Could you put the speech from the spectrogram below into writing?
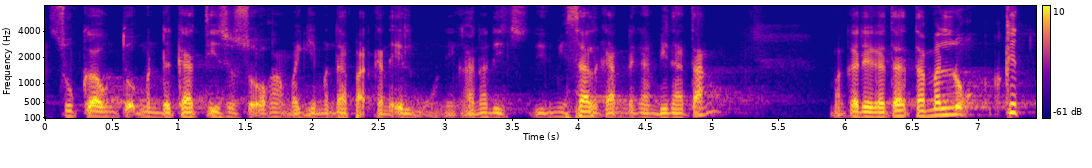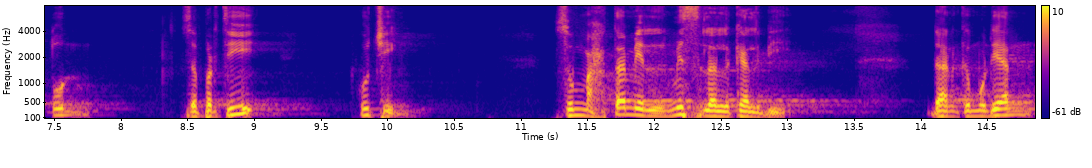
suka untuk mendekati seseorang bagi mendapatkan ilmu ni. Karena dimisalkan dengan binatang maka dia kata tamalluk qittun seperti kucing. Summahtamil mislal kalbi. Dan kemudian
